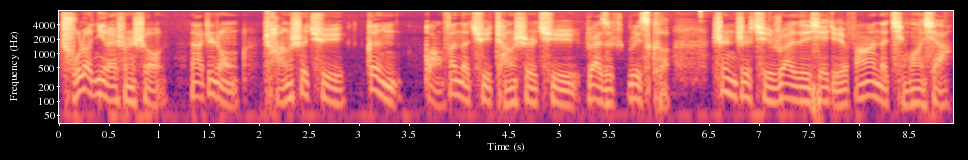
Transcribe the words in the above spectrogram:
除了逆来顺受。那这种尝试去更广泛的去尝试去 raise risk，甚至去 raise 一些解决方案的情况下，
